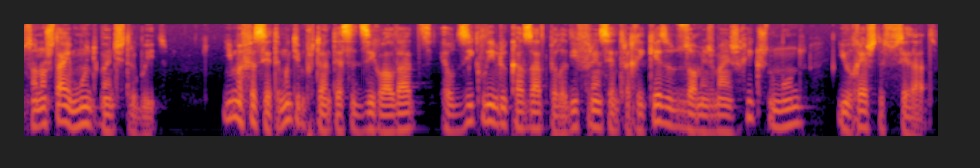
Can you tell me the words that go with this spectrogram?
só não está aí muito bem distribuído. E uma faceta muito importante dessa desigualdade é o desequilíbrio causado pela diferença entre a riqueza dos homens mais ricos do mundo e o resto da sociedade.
